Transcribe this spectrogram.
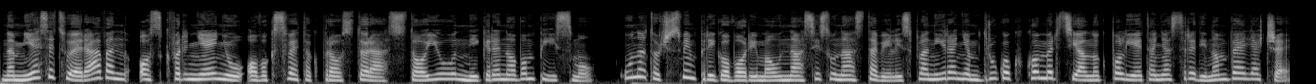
na mjesecu je ravan oskvrnjenju ovog svetog prostora, stoji u Nigrenovom pismu. Unatoč svim prigovorima u nasi su nastavili s planiranjem drugog komercijalnog polijetanja sredinom veljače.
